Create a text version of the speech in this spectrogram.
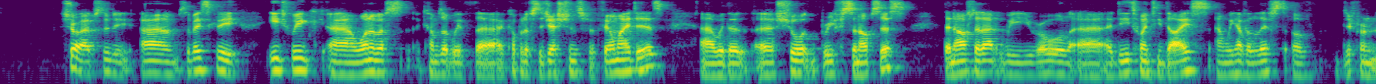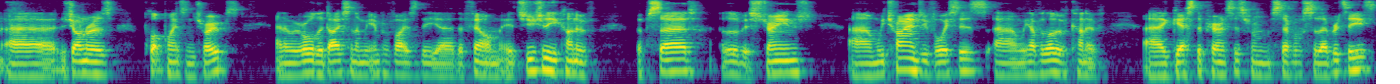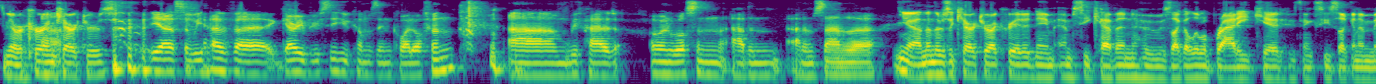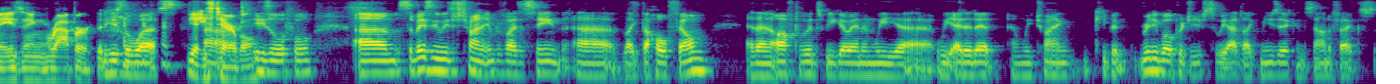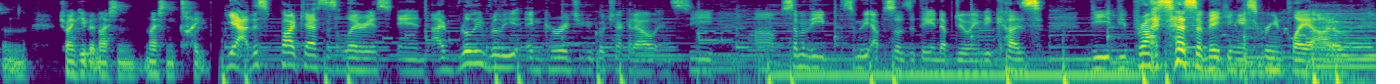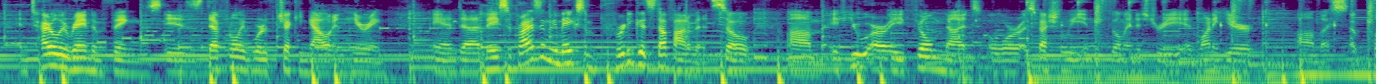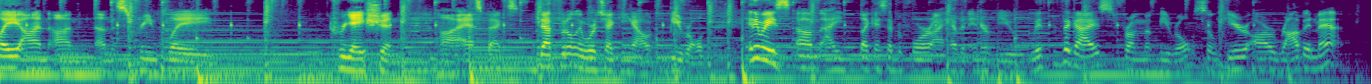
Sure, absolutely. Um, so basically, each week, uh, one of us comes up with uh, a couple of suggestions for film ideas uh, with a, a short, brief synopsis. Then after that, we roll uh, a d20 dice, and we have a list of different uh, genres, plot points, and tropes. And then we roll the dice, and then we improvise the uh, the film. It's usually kind of absurd, a little bit strange. Um, we try and do voices. Um, we have a lot of kind of uh, guest appearances from several celebrities. Yeah, recurring Uh, characters. yeah, so we have uh, Gary Busey who comes in quite often. Um, we've had Owen Wilson, Adam Adam Sandler. yeah, and then there's a character I created named MC Kevin, who's like a little bratty kid who thinks he's like an amazing rapper. but he's the worst. Yeah, he's Uh, terrible. He's awful. Um, so basically, we're just try and improvise a scene, uh, like the whole film, and then afterwards we go in and we uh, we edit it and we try and keep it really well produced. So we add like music and sound effects and try and keep it nice and nice and tight. yeah, this podcast is hilarious, and I really, really encourage you to go check it out and see um, some of the some of the episodes that they end up doing because the the process of making a screenplay out of entirely random things is definitely worth checking out and hearing. And uh, they surprisingly make some pretty good stuff out of it. So, um, if you are a film nut, or especially in the film industry, and want to hear um, a, a play on, on on the screenplay creation uh, aspects. Definitely worth checking out. B-roll. Anyways, um, I like I said before, I have an interview with the guys from B-roll. So here are Rob and Matt.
